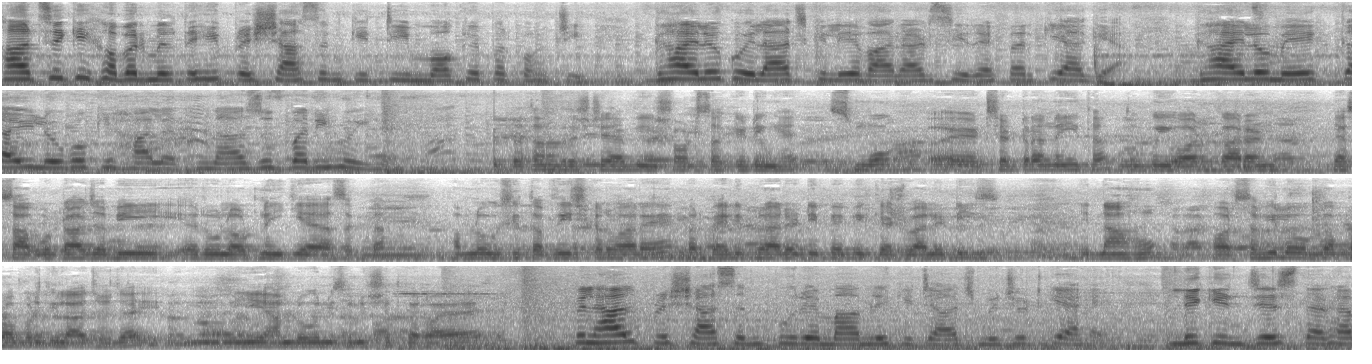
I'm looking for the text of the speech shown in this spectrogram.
हादसे की खबर मिलते ही प्रशासन की टीम मौके पर पहुँची। घायलों को इलाज के लिए वाराणसी रेफर किया गया। घायलों में कई लोगों की हालत नाजुक बनी हुई है। प्रथम दृष्टया अभी शॉर्ट सर्किटिंग है। स्मोक एटसेट्रा नहीं था तो कोई और कारण या साबोटाज अभी रूल आउट नहीं किया जा सकता। हम लोग उसी तफ्तीश करवा रहे हैं, पर पहली प्रायोरिटी पे भी कैजुअलिटीज़ ना हो और सभी लोगों का प्रॉपर इलाज हो जाए, ये हम लोगों ने सुनिश्चित करवाया है। फ़िलहाल प्रशासन पूरे मामले की जाँच में जुट गया है, लेकिन जिस तरह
